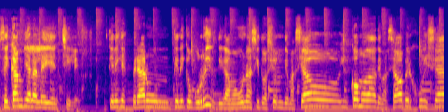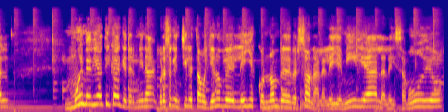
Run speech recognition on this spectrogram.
se cambia la ley en Chile? Tiene que esperar un, tiene que ocurrir, digamos, una situación demasiado incómoda, demasiado perjudicial, muy mediática que termina. Por eso que en Chile estamos llenos de leyes con nombre de personas. La ley Emilia, la ley Samudio.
